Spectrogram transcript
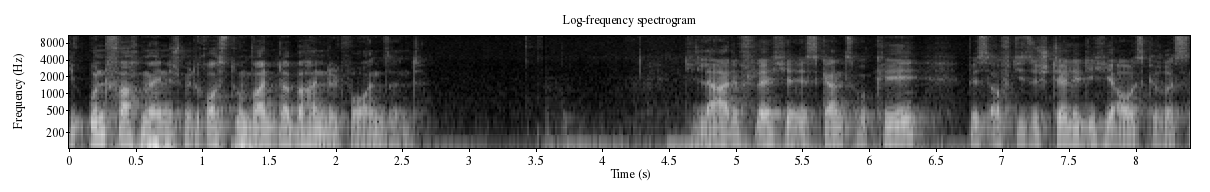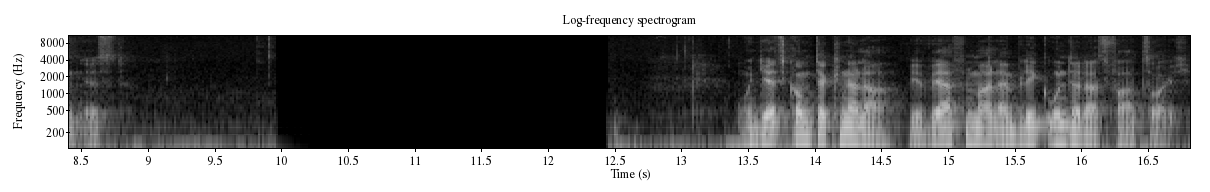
die unfachmännisch mit Rostumwandler behandelt worden sind. Die Ladefläche ist ganz okay, bis auf diese Stelle, die hier ausgerissen ist. Und jetzt kommt der Knaller. Wir werfen mal einen Blick unter das Fahrzeug.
